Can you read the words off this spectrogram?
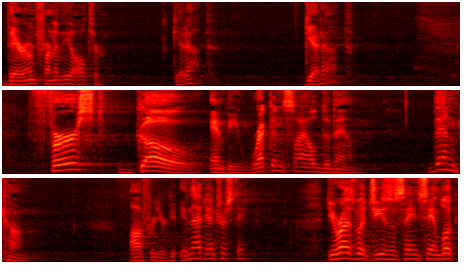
there in front of the altar. Get up. Get up. First, go and be reconciled to them. Then come. Offer your. Isn't that interesting? Do you realize what Jesus is saying? He's saying, look,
